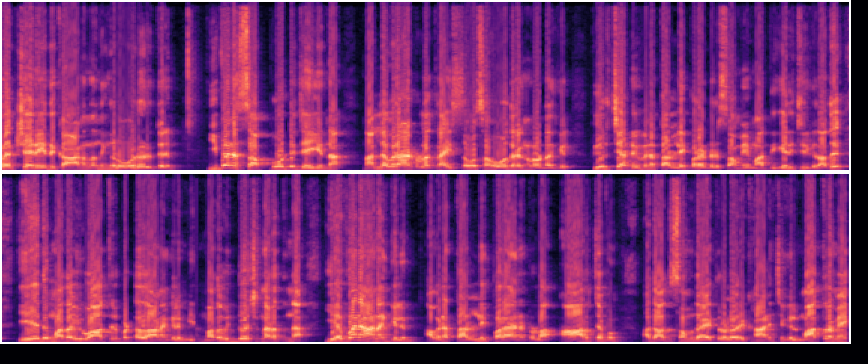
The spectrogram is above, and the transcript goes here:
പ്രേക്ഷകരെ ഇത് കാണുന്ന നിങ്ങൾ ഓരോരുത്തരും ഇവനെ സപ്പോർട്ട് ചെയ്യുന്ന നല്ലവരായിട്ടുള്ള ക്രൈസ്തവ സഹോദരങ്ങളുണ്ടെങ്കിൽ തീർച്ചയായിട്ടും ഇവനെ തള്ളിപ്പറയേണ്ട ഒരു സമയം അധികരിച്ചിരിക്കുന്നത് അത് ഏത് മതവിഭാഗത്തിൽപ്പെട്ടതാണെങ്കിലും മതവിദ്വേഷം നടത്തുന്ന യവനാണെങ്കിലും അവനെ തള്ളിപ്പറയാനായിട്ടുള്ള ആർജവം അതാത് സമുദായത്തിലുള്ളവർ കാണിച്ചെങ്കിൽ മാത്രമേ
